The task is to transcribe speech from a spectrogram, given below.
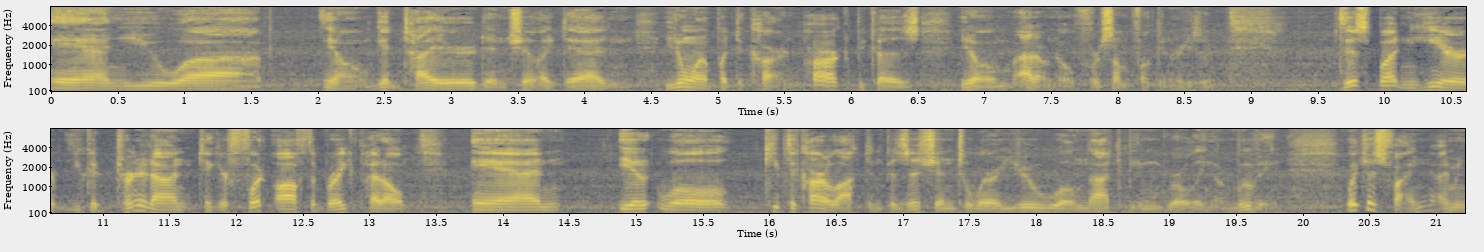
and you uh, you know, getting tired and shit like that, and you don't want to put the car in park because, you know, I don't know, for some fucking reason. This button here, you could turn it on, take your foot off the brake pedal, and it will keep the car locked in position to where you will not be rolling or moving, which is fine. I mean,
